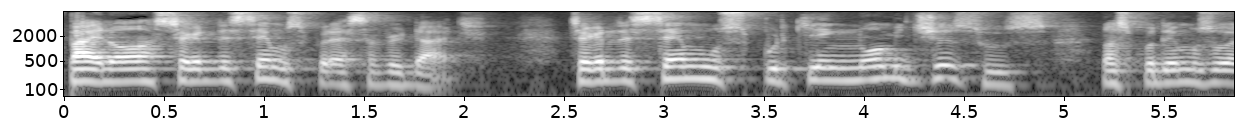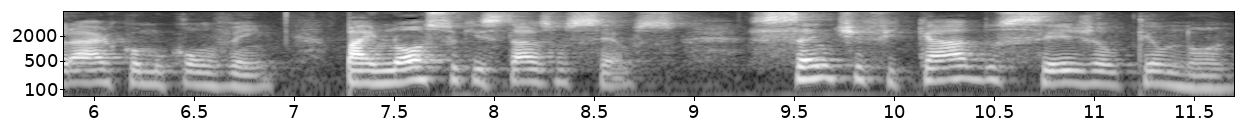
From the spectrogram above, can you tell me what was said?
Pai, nós te agradecemos por essa verdade. Te agradecemos porque, em nome de Jesus, nós podemos orar como convém. Pai nosso que estás nos céus, santificado seja o teu nome.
